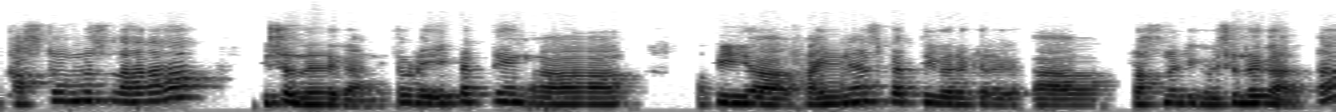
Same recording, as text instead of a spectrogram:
කස්ටමර්ස්ලා හරහා විසඳගන්නේ. එතකොට මේ පැත්තෙන් අපි ෆයිනෑන්ස් පැත්ත ඉවර කර ප්‍රශ්න ටික විසඳගත්තා.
